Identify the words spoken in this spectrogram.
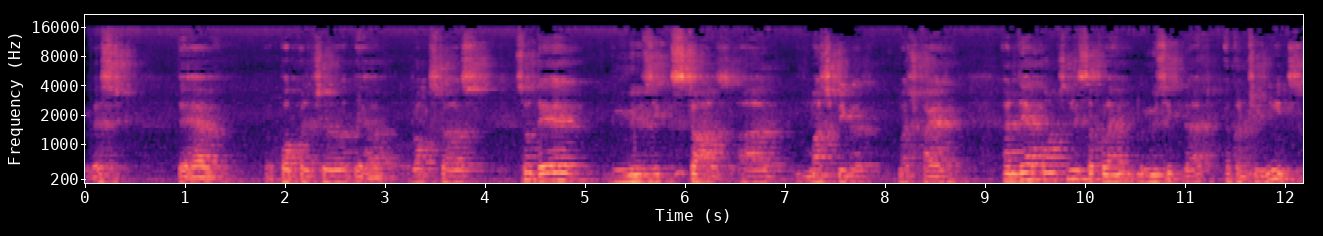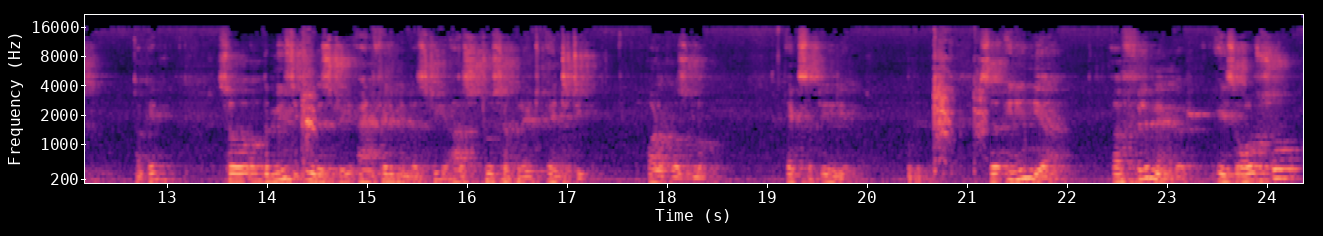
West. They have pop culture, they have rock stars. So their music stars are much bigger, much higher, and they are constantly supplying the music that a country needs. Okay, so the music industry and film industry are two separate entities all across the globe, except India. So in India, a filmmaker is also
